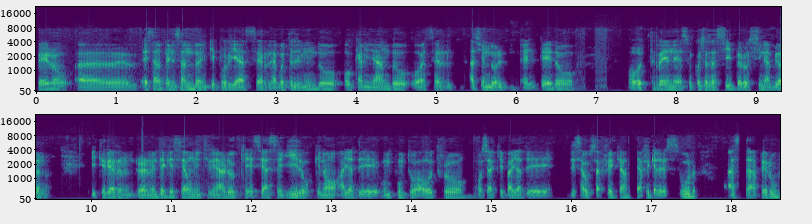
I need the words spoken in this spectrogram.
pero uh, estaba pensando en que podría hacer la vuelta del mundo o caminando o hacer, haciendo el, el, dedo o trenes o cosas así, pero sin avión. Y quería realmente que sea un itinerario que sea seguido, que no haya de un punto a otro, o sea, que vaya de, de South Africa, de África del Sur, hasta Perú.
